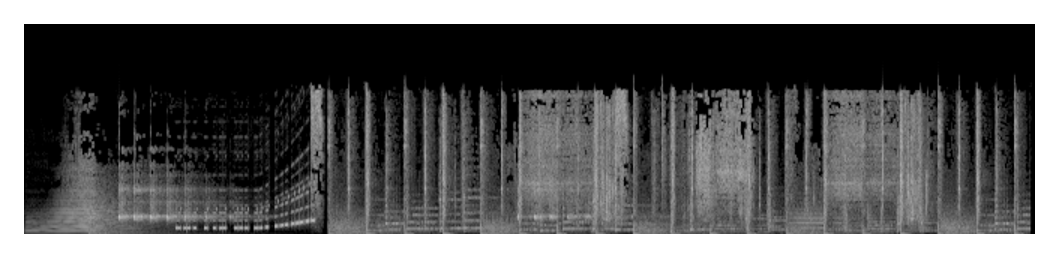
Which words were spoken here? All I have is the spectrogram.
Bye.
